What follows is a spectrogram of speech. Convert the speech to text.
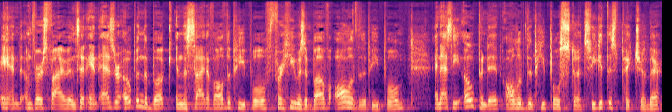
And verse 5, and said, And Ezra opened the book in the sight of all the people, for he was above all of the people. And as he opened it, all of the people stood. So you get this picture. They're,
